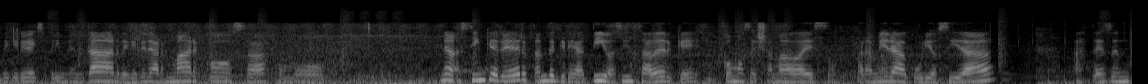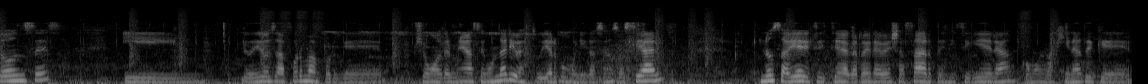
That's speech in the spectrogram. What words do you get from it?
de querer experimentar, de querer armar cosas, como nada, sin querer, bastante creativa, sin saber qué, cómo se llamaba eso. Para mí era curiosidad hasta ese entonces y lo digo de esa forma porque yo cuando terminé la secundaria iba a estudiar comunicación social. No sabía que existía la carrera de Bellas Artes ni siquiera, como imagínate que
